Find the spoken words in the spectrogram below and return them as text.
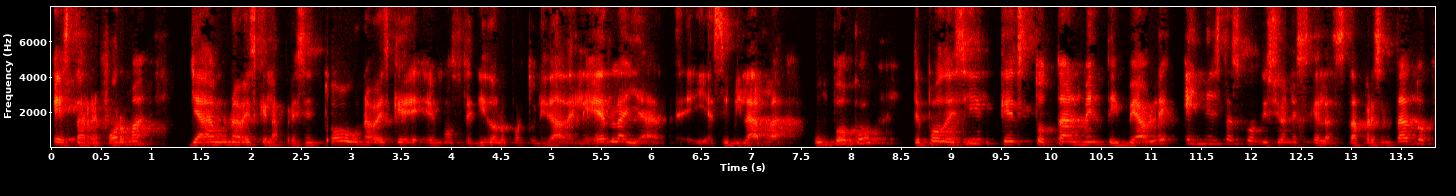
esta reforma ya una vez que la presentó, una vez que hemos tenido la oportunidad de leerla y, asimilarla un poco, te puedo decir que es totalmente inviable en estas condiciones que las está presentando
